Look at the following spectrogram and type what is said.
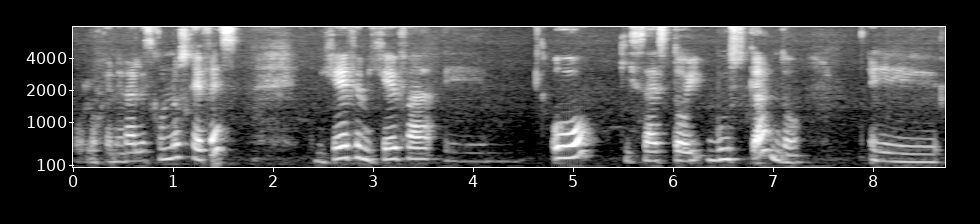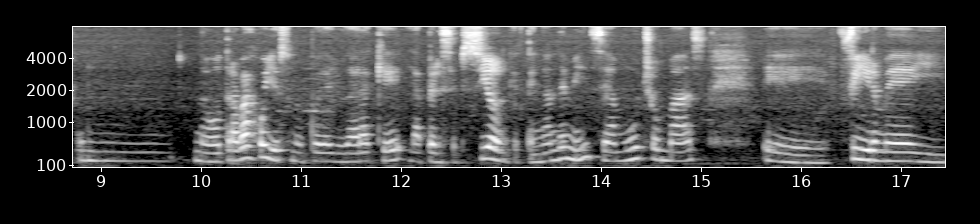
por lo general es con los jefes, mi jefe, mi jefa, eh, o quizá estoy buscando eh, un nuevo trabajo y esto me puede ayudar a que la percepción que tengan de mí sea mucho más firme y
